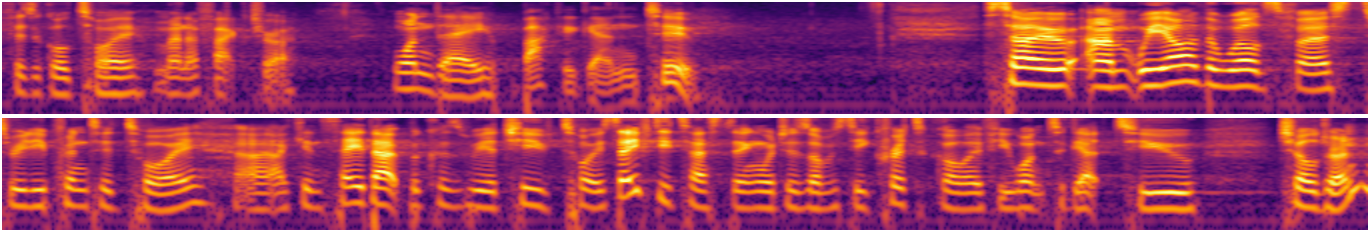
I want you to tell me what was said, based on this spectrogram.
physical toy manufacturer. One day, back again, too. So um, we are the world's first 3D printed toy. Uh, I can say that because we achieved toy safety testing, which is obviously critical if you want to get to children.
